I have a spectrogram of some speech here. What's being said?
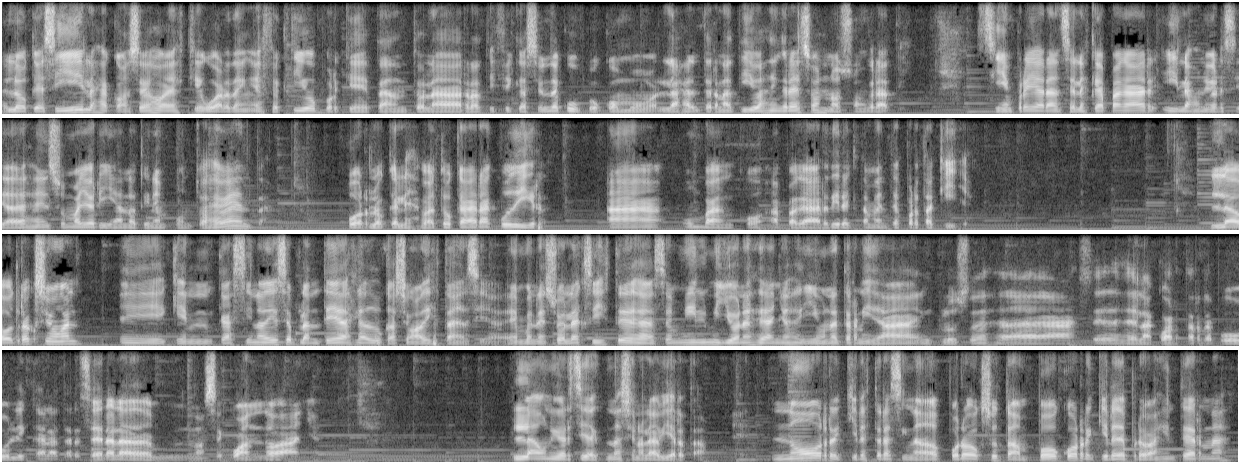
lo que sí les aconsejo es que guarden efectivo porque tanto la ratificación de cupo como las alternativas de ingresos no son gratis. Siempre hay aranceles que pagar y las universidades en su mayoría no tienen puntos de venta, por lo que les va a tocar acudir a un banco a pagar directamente por taquilla. La otra opción eh, que casi nadie se plantea es la educación a distancia. En Venezuela existe desde hace mil millones de años y una eternidad, incluso desde, hace, desde la Cuarta República, la Tercera, la, no sé cuándo años, la Universidad Nacional Abierta. No requiere estar asignado por OXU, tampoco requiere de pruebas internas.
